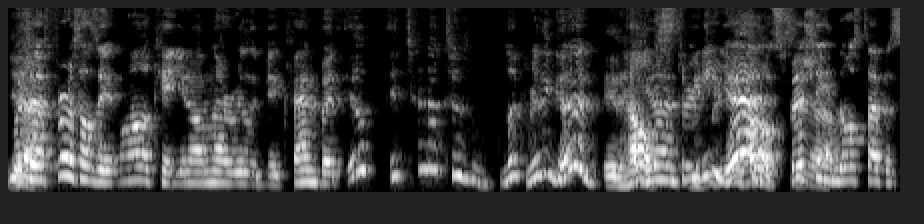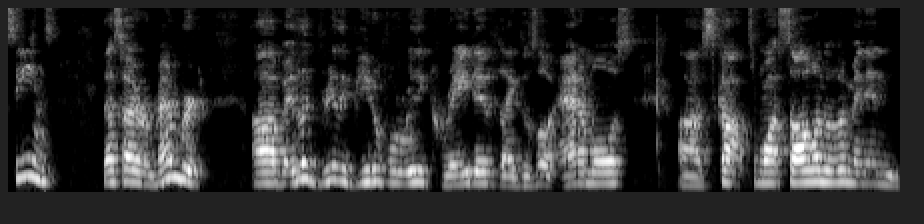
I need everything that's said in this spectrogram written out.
which yeah, at first I was like, well, okay, you know, I'm not really a big fan, but it, it turned out to look really good. it helps. You know, in It 3D, yeah, helps, especially in those type of scenes. That's what I remembered. Uh, but it looked really beautiful, really creative, like those little animals. Uh, Scott saw one of them, and then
